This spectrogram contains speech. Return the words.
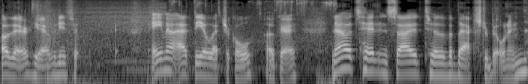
oh there, yeah, we need to aim out at the electrical. Okay, now let's head inside to the Baxter building.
